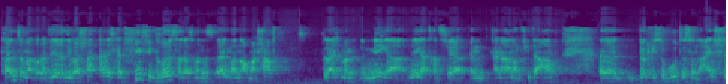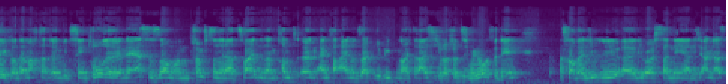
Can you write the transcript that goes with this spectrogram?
könnte man oder wäre die Wahrscheinlichkeit viel, viel größer, dass man es irgendwann auch mal schafft, vielleicht mal mit einem mega, mega Transfer, wenn, keine Ahnung, Fiete Ab äh, wirklich so gut ist und einschlägt und der macht dann irgendwie 10 Tore in der ersten Saison und 15 in der zweiten und dann kommt irgendein Verein und sagt, wir bieten euch 30 oder 40 Millionen für den. Das war bei äh, Leroy Sané ja nicht anders.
